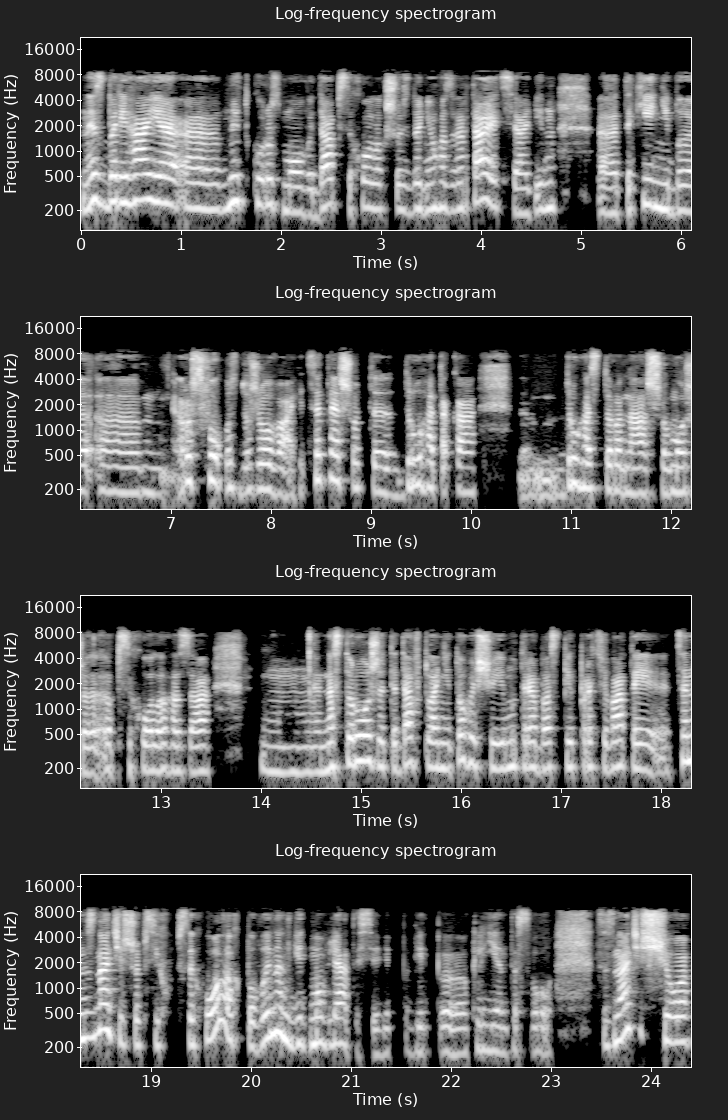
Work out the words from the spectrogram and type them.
не зберігає е, нитку розмови. Да? Психолог щось до нього звертається, він е, такий ніби е, розфокус дуже уваги. Це теж от е, друга така, ем, друга сторона, що може психолога за насторожити да, в плані того, що йому треба співпрацювати. Це не значить, що психолог повинен відмовлятися від, від е, клієнта свого. Це значить, що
